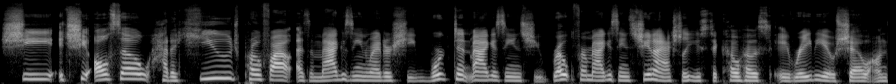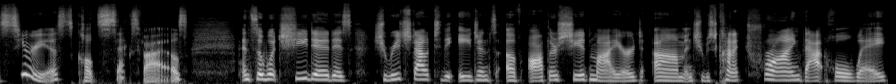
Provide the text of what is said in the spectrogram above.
she she also had a huge profile as a magazine writer. She worked at magazines, she wrote for magazines. She and I actually used to co-host a radio show on Sirius called Sex Files. And so what she did is she reached out to the agents of authors she admired, um, and she was kind of trying that whole way.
